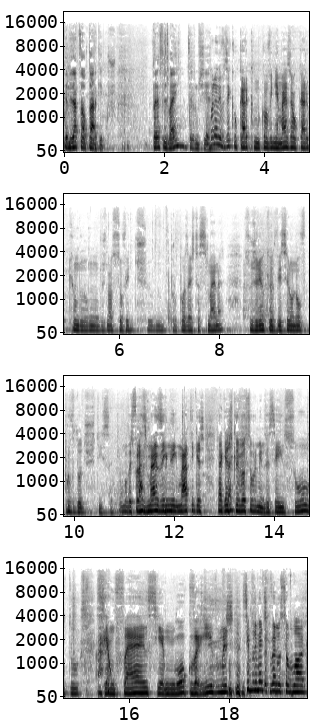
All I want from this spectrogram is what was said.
candidatos autárquicos. Parece-lhe bem, Pedro Mexia? Agora devo dizer que o cargo que me convinha mais é o cargo que um, do, um dos nossos ouvintes propôs esta semana. Sugeriu que eu devia ser um novo provedor de justiça, que é uma das frases mais enigmáticas que alguém escreveu sobre mim. Não sei se é insulto, se é um fã, se é um louco varrido, mas simplesmente escreveu no seu blog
